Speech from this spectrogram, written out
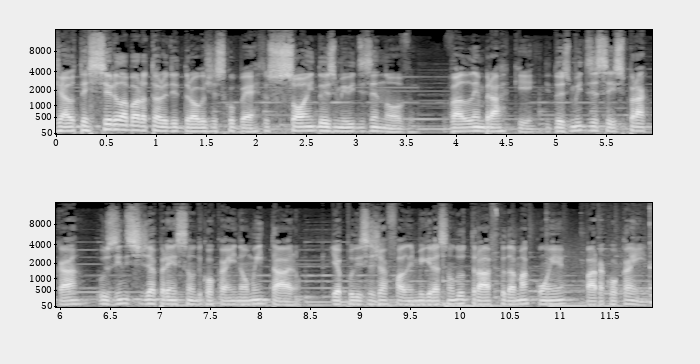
Já é o terceiro laboratório de drogas descoberto só em 2019. Vale lembrar que, de 2016 para cá, os índices de apreensão de cocaína aumentaram e a polícia já fala em migração do tráfico da maconha para a cocaína.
